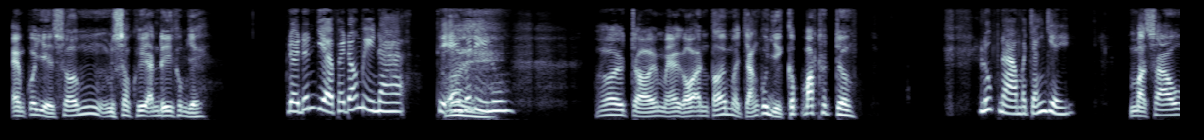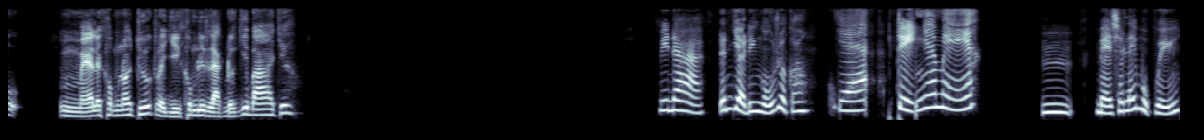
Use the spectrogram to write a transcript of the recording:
Em có về sớm sau khi anh đi không vậy? Đợi đến giờ phải đón Mina thì em mới Ôi. đi luôn. Ôi trời, mẹ gọi anh tới mà chẳng có gì cấp bách hết trơn. Lúc nào mà chẳng vậy. Mà sao mẹ lại không nói trước là gì không liên lạc được với ba chứ? Mina, đến giờ đi ngủ rồi con. dạ, chuyện nha mẹ. Ừ, mẹ sẽ lấy một quyển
